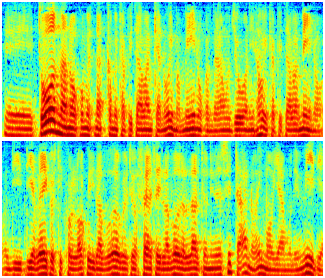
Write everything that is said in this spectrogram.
eh, tornano come, come, capitava anche a noi, ma meno quando eravamo giovani, noi capitava meno di, di avere questi colloqui di lavoro, queste offerte di lavoro dalle altre università, noi moriamo di invidia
